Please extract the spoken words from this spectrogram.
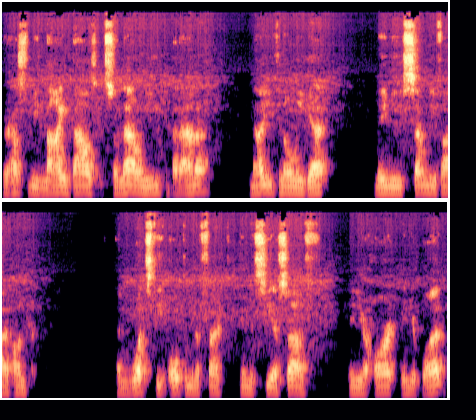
There has to be 9,000. So now when you eat the banana, now you can only get maybe 7,500. And what's the ultimate effect in the CSF, in your heart, in your blood?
